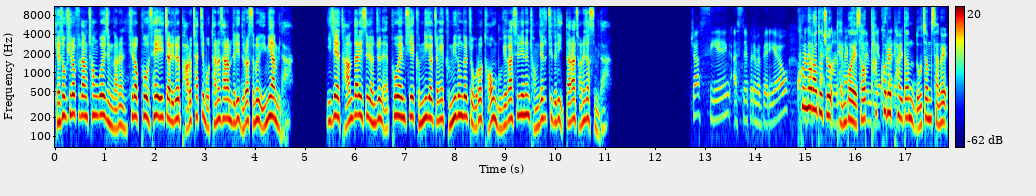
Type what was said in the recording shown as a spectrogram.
계속 실업수당 청구의 증가는 실업 후 새 일자리를 바로 찾지 못하는 사람들이 늘었음을 의미합니다. 이제 다음 달에 있을 연준 FOMC의 금리 결정에 금리 동결 쪽으로 더욱 무게가 실리는 경제 수치들이 잇따라 전해졌습니다. 콜로라도주 덴버에서 타코를 팔던 노점상을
